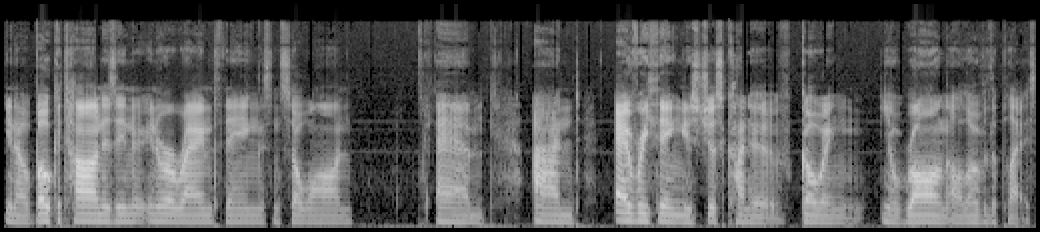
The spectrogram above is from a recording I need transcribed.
you know, Bo Katan is in in or around things and so on um, and everything is just kind of going you know wrong all over the place.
